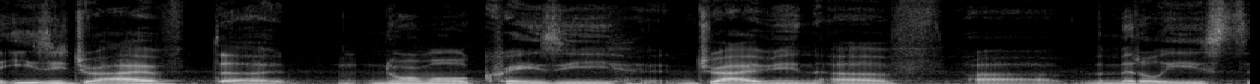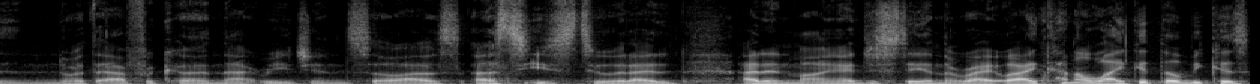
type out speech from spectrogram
easy drive. The normal crazy driving of uh, the Middle East and North Africa and that region. So I was I was used to it. I I didn't mind. I just stay in the right. Well, I kind of like it though because,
